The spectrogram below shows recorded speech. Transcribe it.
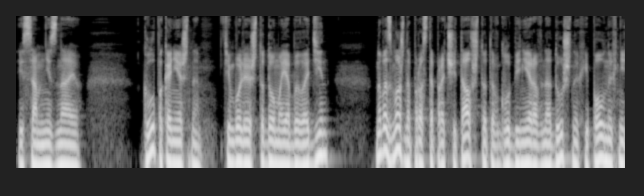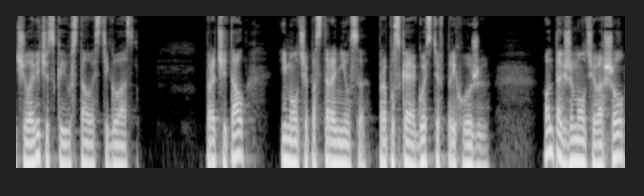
И сам не знаю. Глупо, конечно, тем более, что дома я был один, но, возможно, просто прочитал что-то в глубине равнодушных и полных нечеловеческой усталости глаз. Прочитал и молча посторонился, пропуская гостя в прихожую. Он также молча вошел,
